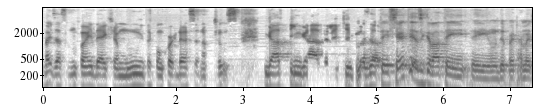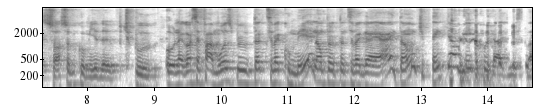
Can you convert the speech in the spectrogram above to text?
Mas essa não foi uma ideia que tinha muita concordância, não. Tinha uns gatos pingados ali. Que Mas eu tenho certeza que lá tem, tem um departamento só sobre comida. Tipo, o negócio é famoso pelo tanto que você vai comer, não pelo tanto que você vai ganhar. Então, tipo, tem que ter alguém pra cuidar disso lá.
